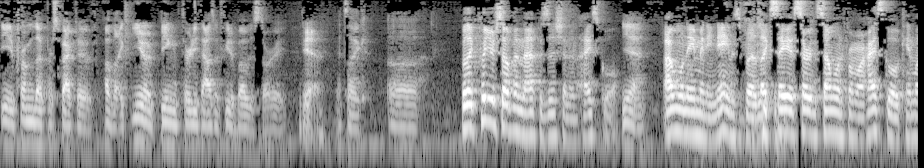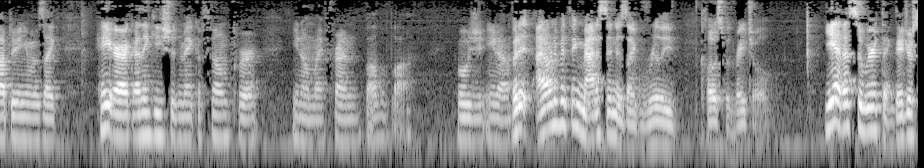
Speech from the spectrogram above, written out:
you know, from the perspective of like you know being thirty thousand feet above the story, yeah. it's like, uh, But like, put yourself in that position in high school. yeah, I won't name any names, but like, say a certain someone from our high school came up to you and was like, "Hey, Eric, I think you should make a film for, you know, my friend, blah blah blah." What would you, you know? but it, I don't even think Madison is like really close with Rachel. yeah, that's the weird thing. They just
